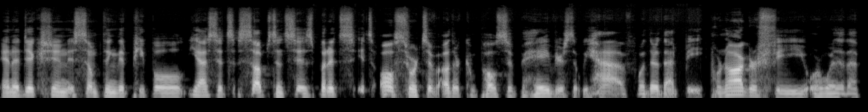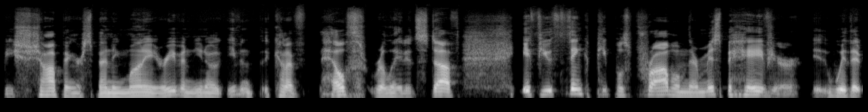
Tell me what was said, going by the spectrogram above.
And addiction is something that people, yes, it's substances, but it's it's all sorts of other compulsive behaviors that we have, whether that be pornography or whether that be shopping or spending money or even, you know, even the kind of health related stuff. If you think people's problem, their misbehavior eh, with it,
